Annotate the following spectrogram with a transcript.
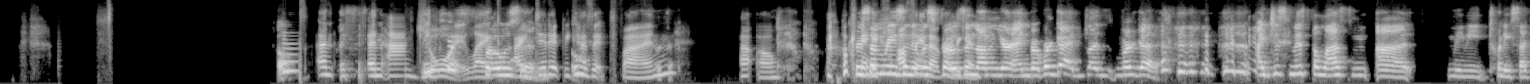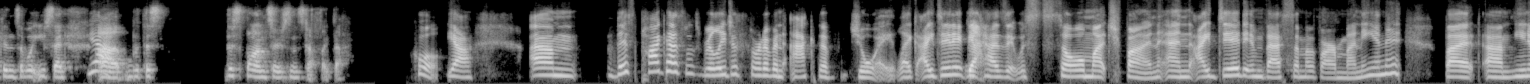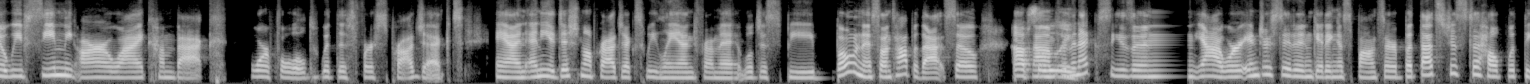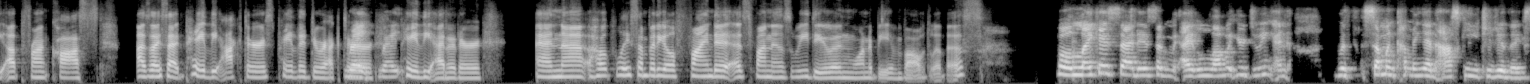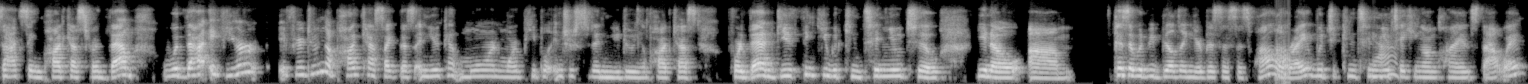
Oh, an an act of joy. Like I did it because Ooh. it's fun. Uh oh. Okay, For some reason, it was frozen on your end, but we're good. We're good. I just missed the last uh, maybe 20 seconds of what you said yeah. Uh, with this the sponsors and stuff like that cool yeah um this podcast was really just sort of an act of joy like i did it because yeah. it was so much fun and i did invest some of our money in it but um you know we've seen the roi come back fourfold with this first project and any additional projects we land from it will just be bonus on top of that. So absolutely um, for the next season yeah we're interested in getting a sponsor but that's just to help with the upfront costs. As i said pay the actors pay the director right, right. pay the editor and uh, hopefully somebody will find it as fun as we do and want to be involved with us well, like I said, is I love what you're doing, and with someone coming in asking you to do the exact same podcast for them, would that if you're if you're doing a podcast like this and you get more and more people interested in you doing a podcast for them, do you think you would continue to, you know, um, because it would be building your business as well, right? Would you continue yeah. taking on clients that way?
